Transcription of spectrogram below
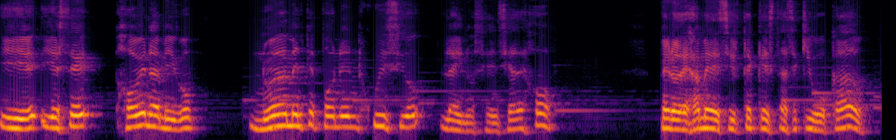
Y, y este joven amigo nuevamente pone en juicio la inocencia de Job. Pero déjame decirte que estás equivocado,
